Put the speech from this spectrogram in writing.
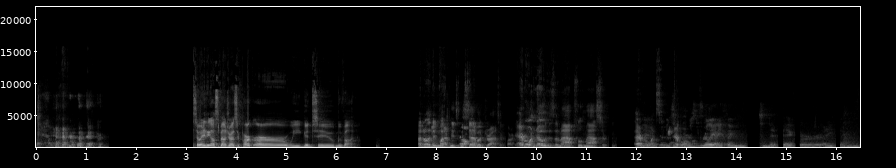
So, anything else about Jurassic Park, or are we good to move on? I don't think much needs to be said about Jurassic Park. Everyone knows it's an absolute masterpiece. Everyone's Yeah, seen there it. isn't- Everyone there loves isn't really anything to nitpick or anything.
